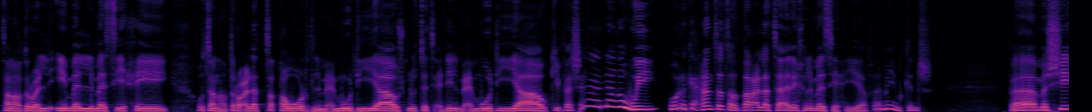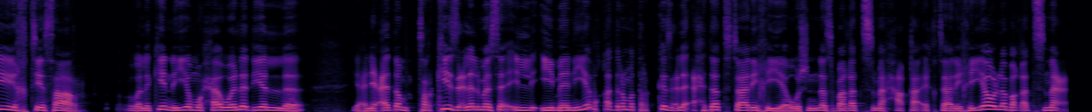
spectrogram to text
تنهضروا على الإيمان المسيحي وتنهضروا على التطور المعمودية وشنو تتعني المعمودية وكيفاش أنا غوي ولكن حنا انت تهضر على تاريخ المسيحية فما يمكنش. فماشي اختصار ولكن هي محاولة ديال يعني عدم التركيز على المسائل الإيمانية بقدر ما تركز على أحداث تاريخية واش الناس باغا تسمع حقائق تاريخية ولا باغا تسمع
